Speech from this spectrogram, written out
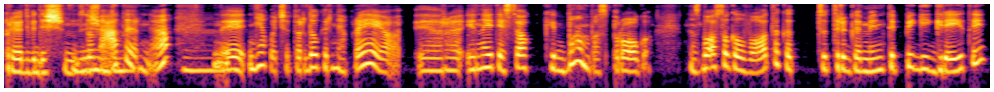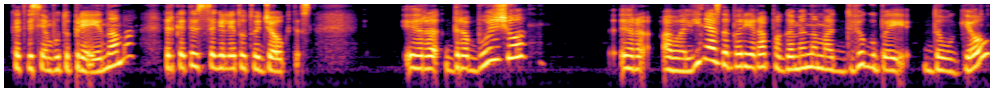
praėjo dvidešim du metai ar ne? Mm. nieko čia per daug ir nepraėjo. Ir jinai tiesiog kaip bomba sprogo. Nes buvo sugalvota kad tu turi gaminti pigiai greitai kad visiem būtų prieinama ir kad visi galėtų tuo džiaugtis. Ir drabužių ir avalynės dabar yra pagaminama dvigubai daugiau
